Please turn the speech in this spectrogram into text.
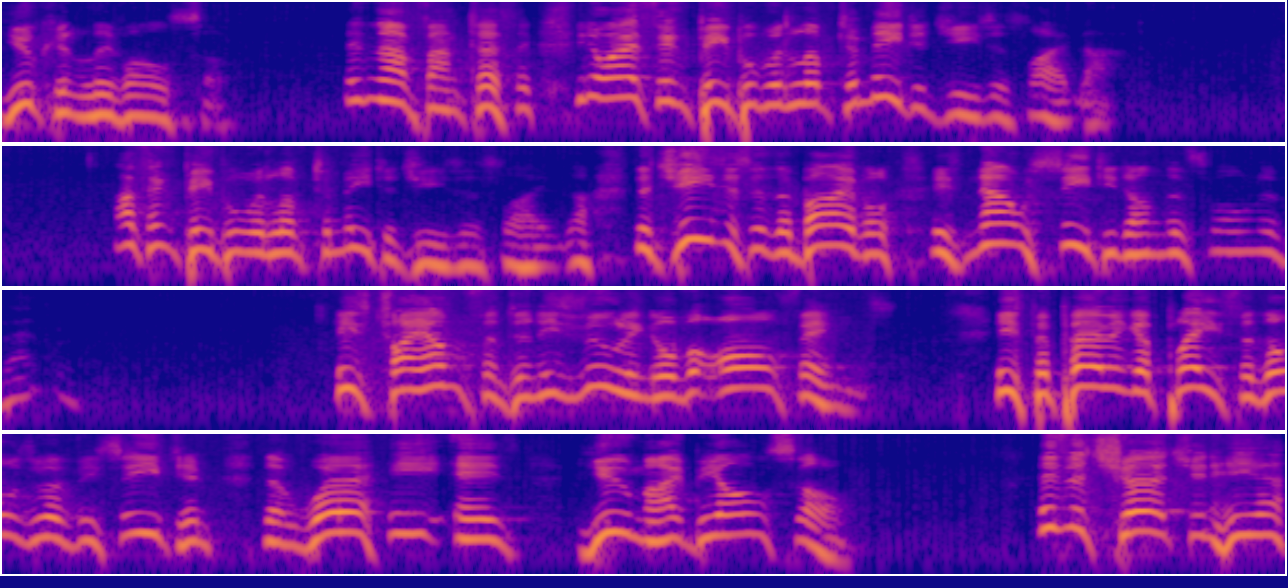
you can live also. Isn't that fantastic? You know, I think people would love to meet a Jesus like that. I think people would love to meet a Jesus like that. The Jesus of the Bible is now seated on the throne of heaven. He's triumphant and he's ruling over all things. He's preparing a place for those who have received him that where he is, you might be also. Is the church in here?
